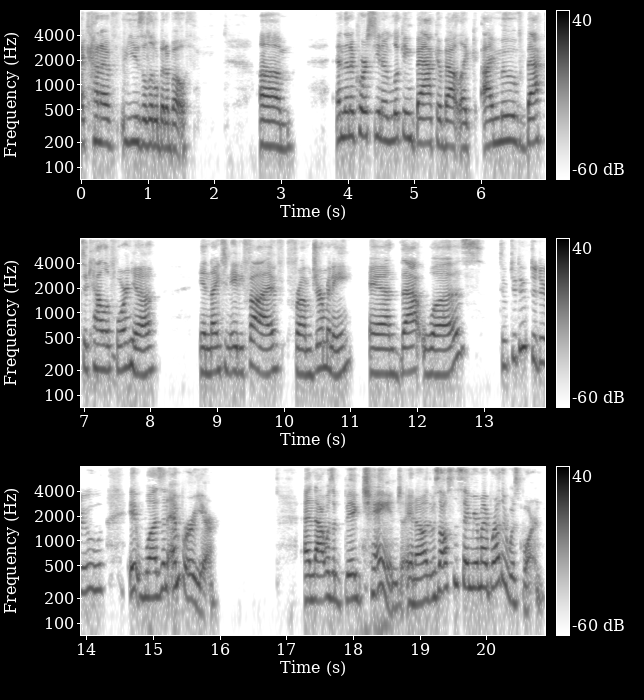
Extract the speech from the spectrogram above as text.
i kind of use a little bit of both. Um and then of course you know looking back about like i moved back to california in 1985 from germany and that was it was an emperor year. And that was a big change you know it was also the same year my brother was born.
